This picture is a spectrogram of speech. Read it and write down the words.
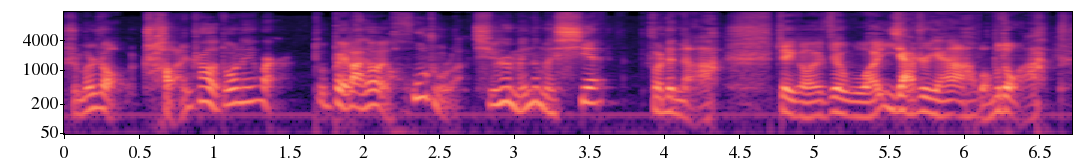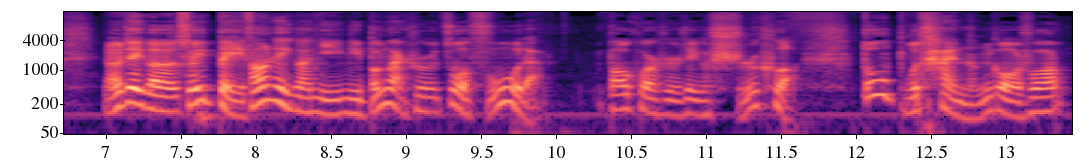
什么肉，炒完之后都是那味儿，都被辣椒给糊住了，其实没那么鲜。说真的啊，这个这我一家之言啊，我不懂啊。然后这个，所以北方这个，你你甭管是做服务的，包括是这个食客，都不太能够说。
